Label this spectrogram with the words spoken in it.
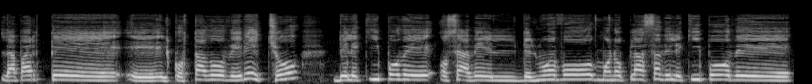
la parte, eh, el costado derecho del equipo de, o sea, del, nuevo monoplaza del equipo de,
